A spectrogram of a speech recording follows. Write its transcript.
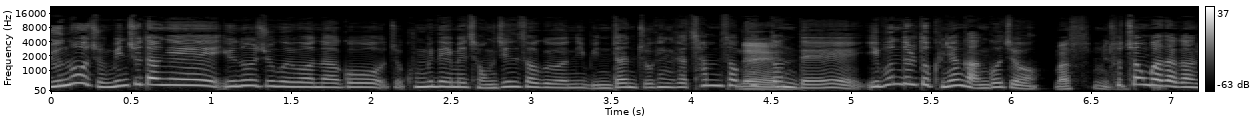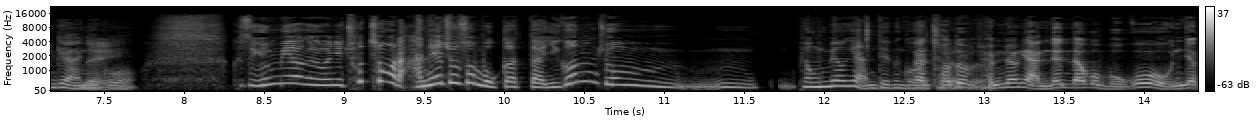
윤호중 민주당의 윤호중 의원하고 저 국민의힘의 정진석 의원이 민단 쪽 행사 참석했던데 이분들도 그냥 간 거죠. 맞습니다. 초청 받아 간 게 아니고. 그래서 윤미향 의원이 초청을 안 해줘서 못 갔다. 이거는 좀 음, 변명이 안 되는 것 그러니까 같아요. 저도 변명이 안 된다고 보고 이제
